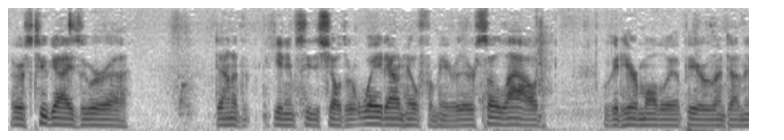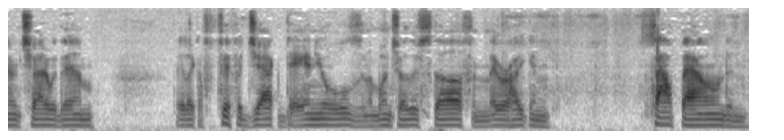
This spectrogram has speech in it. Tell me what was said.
There was two guys who were uh, down at the, you can't even see the shelter, way downhill from here. They were so loud, we could hear them all the way up here. We went down there and chatted with them. They had like a fifth of Jack Daniels and a bunch of other stuff, and they were hiking southbound, and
